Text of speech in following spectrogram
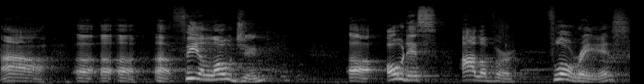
uh, uh, uh, theologian Otis Oliver Flores,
